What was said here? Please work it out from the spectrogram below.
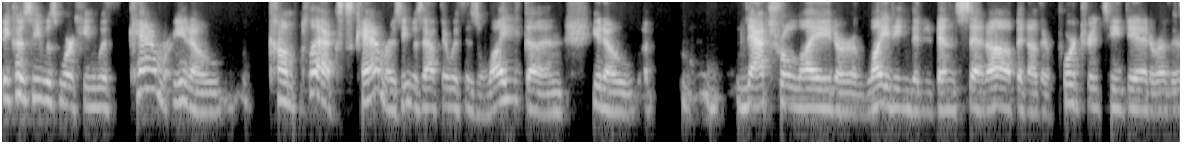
because he was working with camera, you know, complex cameras. He was out there with his Leica and, you know, natural light or lighting that had been set up in other portraits he did or other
